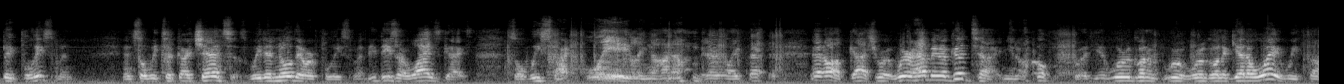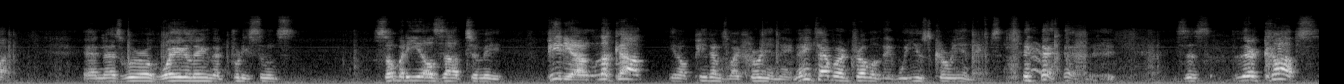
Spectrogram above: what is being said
big policemen. And so we took our chances. We didn't know they were policemen. These are wise guys. So we start wailing on them. They're like that. And oh gosh, we're, we're having a good time, you know. We're going to we're, we're going to get away, we thought. And as we were wailing, then pretty soon somebody yells out to me, Pete Young, look out! You know, Pete Young's my Korean name. Anytime we're in trouble, they, we use Korean names. he says, they're cops.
